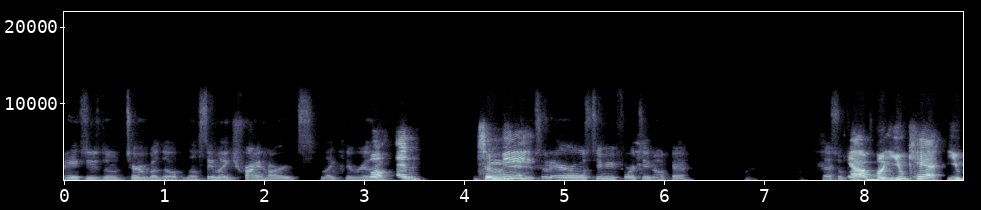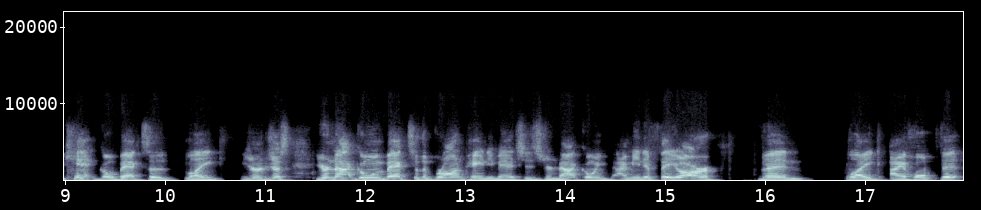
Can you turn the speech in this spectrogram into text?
I hate to use the term, but they'll they'll seem like tryhards. Like they're really. well and to Oh, me Attitude Era was TV fourteen. Okay. That's yeah but you can't you can't go back to like you're just you're not going back to the brawn panty matches. You're not going i mean if they are then like i hope that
